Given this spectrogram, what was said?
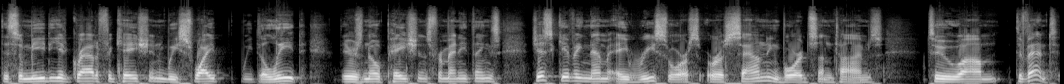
This immediate gratification, we swipe, we delete, there's no patience for many things. Just giving them a resource or a sounding board sometimes to, um, to vent.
